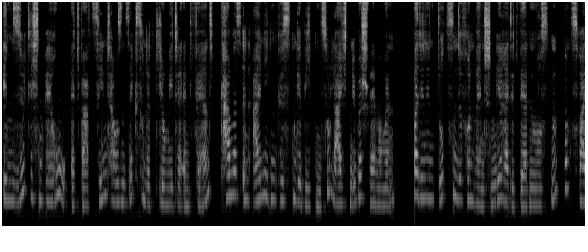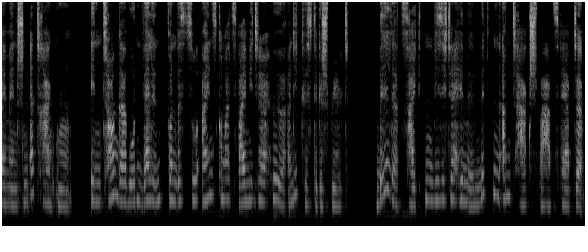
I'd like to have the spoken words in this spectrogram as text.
Im südlichen Peru, etwa 10.600 Kilometer entfernt, kam es in einigen Küstengebieten zu leichten Überschwemmungen, bei denen Dutzende von Menschen gerettet werden mussten und zwei Menschen ertranken. In Tonga wurden Wellen von bis zu 1,2 Meter Höhe an die Küste gespült. Bilder zeigten, wie sich der Himmel mitten am Tag schwarz färbte.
